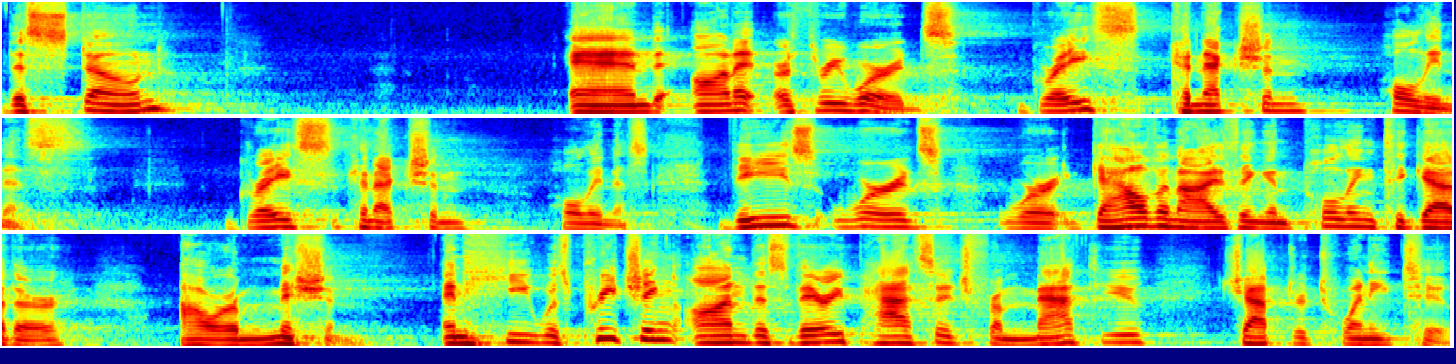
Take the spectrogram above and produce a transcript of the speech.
this stone, and on it are three words grace, connection, holiness. Grace, connection, holiness. These words were galvanizing and pulling together our mission. And he was preaching on this very passage from Matthew chapter 22.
